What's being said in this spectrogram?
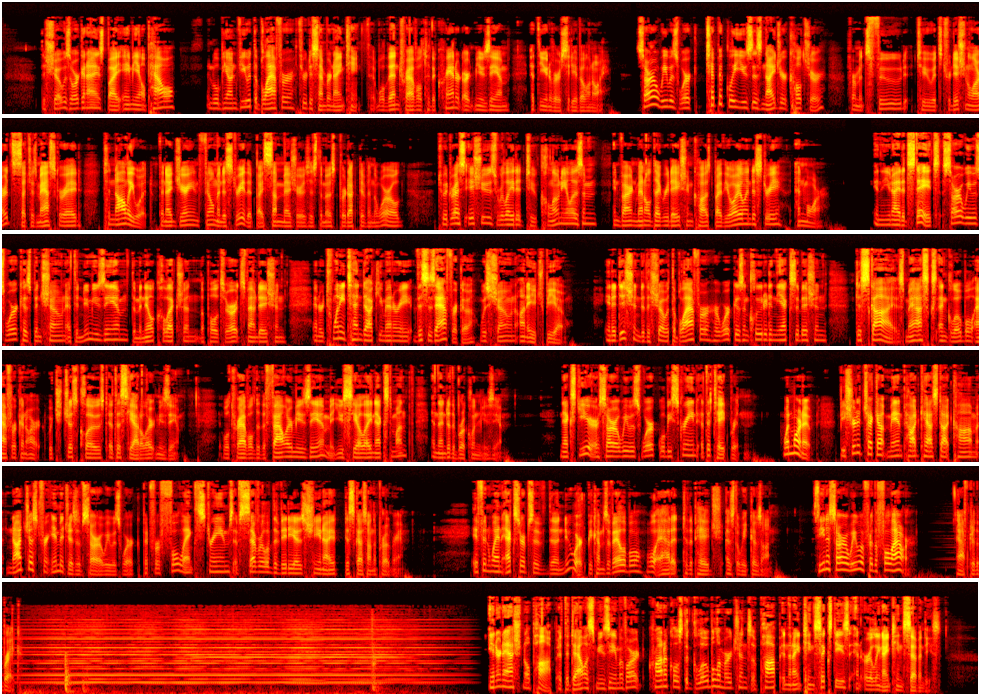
The show is organized by Amy L. Powell and will be on view at the Blaffer through December 19th. It will then travel to the Krannert Art Museum at the University of Illinois. Saro-Wiwa's work typically uses Niger culture, from its food to its traditional arts, such as masquerade, to Nollywood, the Nigerian film industry that by some measures is the most productive in the world, to address issues related to colonialism, environmental degradation caused by the oil industry, and more. In the United States, Saro-Wiwa's work has been shown at the New Museum, the Menil Collection, the Pulitzer Arts Foundation, and her 2010 documentary This is Africa was shown on HBO. In addition to the show at the Blaffer, her work is included in the exhibition Disguise, Masks and Global African Art, which just closed at the Seattle Art Museum. It will travel to the Fowler Museum at UCLA next month and then to the Brooklyn Museum. Next year, Saro-Wiwa's work will be screened at the Tate Britain. One more note. Be sure to check out manpodcast.com not just for images of Saro-Wiwa's work, but for full length streams of several of the videos she and I discuss on the program. If and when excerpts of the new work becomes available, we'll add it to the page as the week goes on. Zina Saro-Wiwa for the full hour after the break. International Pop at the Dallas Museum of Art chronicles the global emergence of pop in the 1960s and early 1970s.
